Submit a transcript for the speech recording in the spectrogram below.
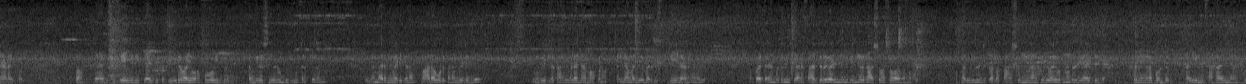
വേണം ഇപ്പം. ഇപ്പം ഡയാലിസിസ് ചെയ്തിരിക്കായിട്ട് ഇപ്പം തീരെ വഴി ഉറപ്പുമില്ല ഭയങ്കര ക്ഷീണവും ബുദ്ധിമുട്ടൊക്കെയാണ്. പിന്നെ മരുന്ന് മേടിക്കണം വാടക കൊടുക്കണം വീടിന്റെ വീട്ടിലെ കാര്യങ്ങളെല്ലാം നോക്കണം. എല്ലാം വലിയ പരിസ്ഥിതിയിലാണ് ഞങ്ങൾ അപ്പോൾ എത്രയും പെട്ടെന്ന് മിക്കവാറും സർജറി കഴിഞ്ഞാൽ പിന്നെ ഒരു ആശ്വാസമാണ് നമുക്ക്. അപ്പോൾ അതിന് വേണ്ടിയിട്ടുള്ള കാശൊന്നും ഞങ്ങൾക്ക് ഇതുവരെ ഒന്നും റെഡി ആയിട്ടില്ല അപ്പോൾ നിങ്ങളെ കൊണ്ട് കഴിയുന്ന സഹായം ഞങ്ങൾക്ക്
